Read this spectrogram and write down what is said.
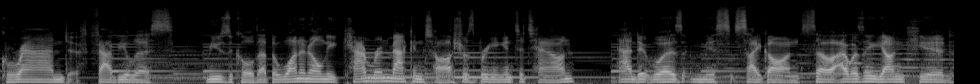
grand, fabulous musical that the one and only Cameron Mackintosh was bringing into town, and it was Miss Saigon. So I was a young kid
